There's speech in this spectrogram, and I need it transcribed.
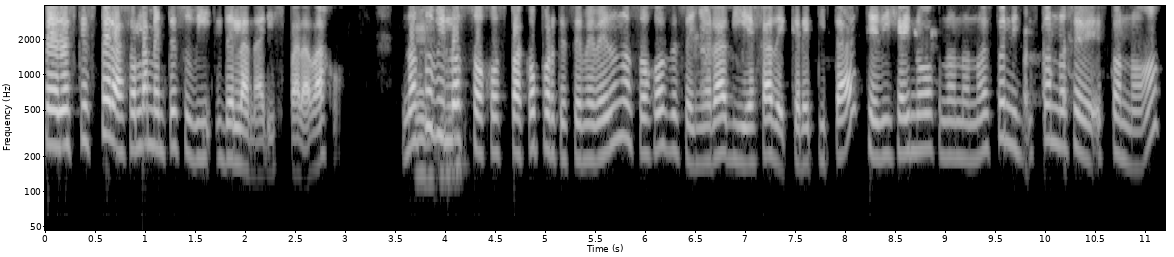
pero es que espera, solamente subí de la nariz para abajo. No subí los ojos, Paco, porque se me ven unos ojos de señora vieja decrépita que dije, ay, no, no, no, no, esto ni, esto no se ve, esto no.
